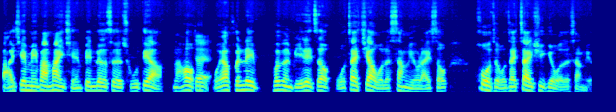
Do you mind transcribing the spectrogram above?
把一些没办法卖钱变垃圾的除掉，然后我要分类分门别类之后，我再叫我的上游来收。或者我再再去给我的上游，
